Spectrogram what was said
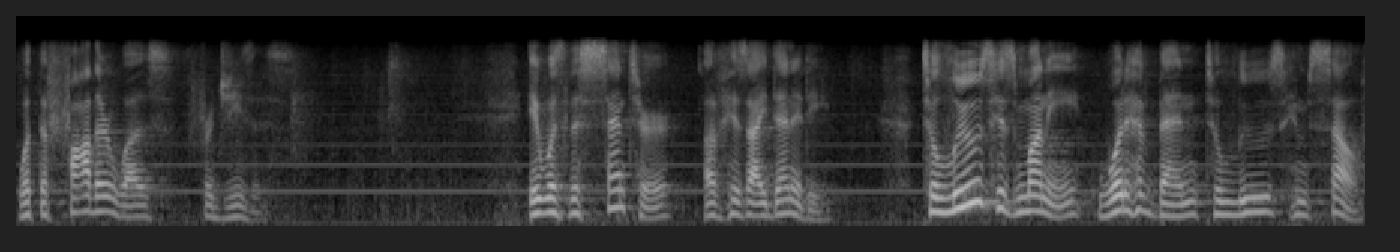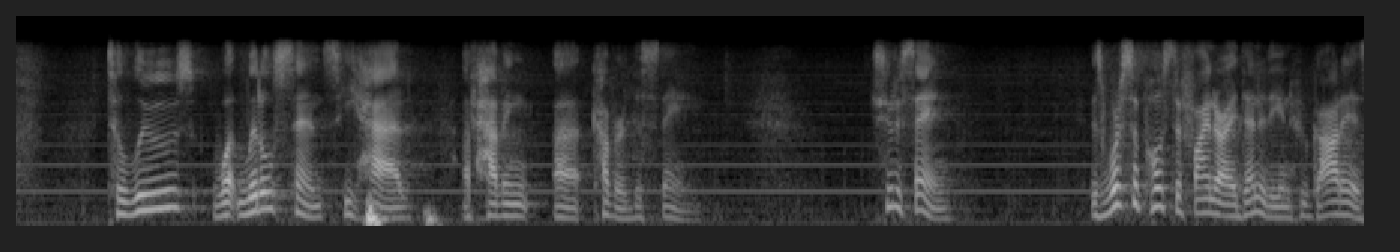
what the Father was for Jesus. It was the center of his identity. To lose his money would have been to lose himself, to lose what little sense he had of having uh, covered the stain. You see what he's saying? Is we're supposed to find our identity in who God is,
